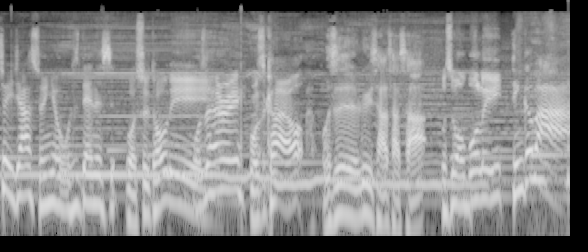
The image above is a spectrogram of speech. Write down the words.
最佳损友，我是 Dennis，我是 Tony，我是 Harry，我是凯哦，我是绿茶茶茶。我是王柏林，听歌吧。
